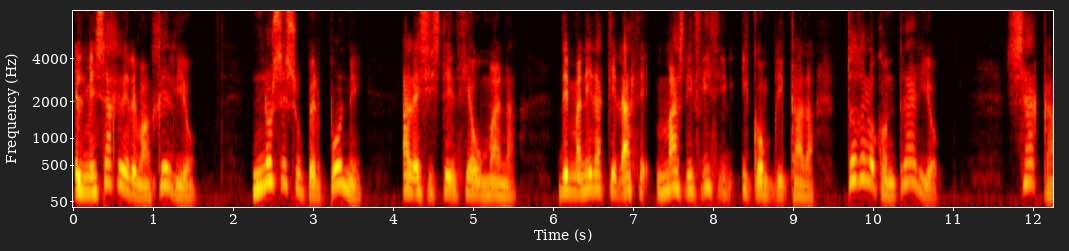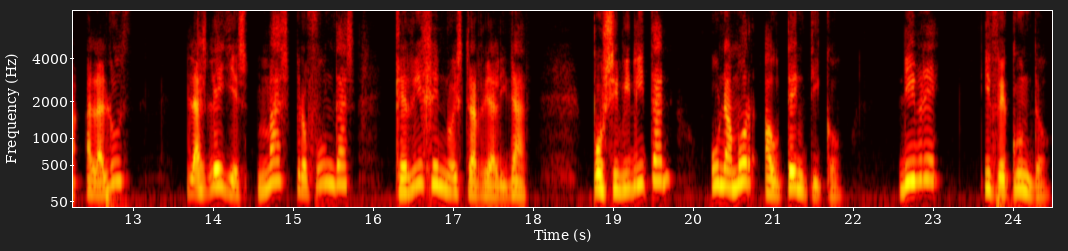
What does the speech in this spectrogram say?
El mensaje del Evangelio no se superpone a la existencia humana, de manera que la hace más difícil y complicada. Todo lo contrario, saca a la luz las leyes más profundas que rigen nuestra realidad, posibilitan un amor auténtico, libre y fecundo.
